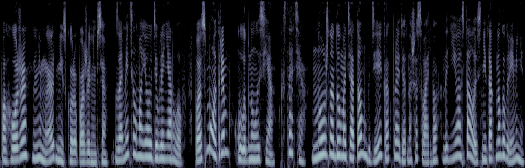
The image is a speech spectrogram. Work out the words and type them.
«Похоже, не мы одни скоро поженимся», — заметил мое удивление Орлов. «Посмотрим», — улыбнулась я. «Кстати, нужно думать о том, где и как пройдет наша свадьба. До нее осталось не так много времени».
